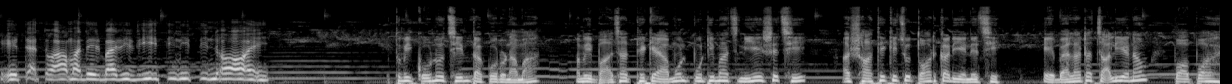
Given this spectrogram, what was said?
এটা তো আমাদের বাড়ির রীতিনীতি নয়। তুমি কোনো চিন্তা করো না মা। আমি বাজার থেকে এমন পুঁটি মাছ নিয়ে এসেছি আর সাথে কিছু তরকারি এনেছি। এ বেলাটা চালিয়ে নাও প- প-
